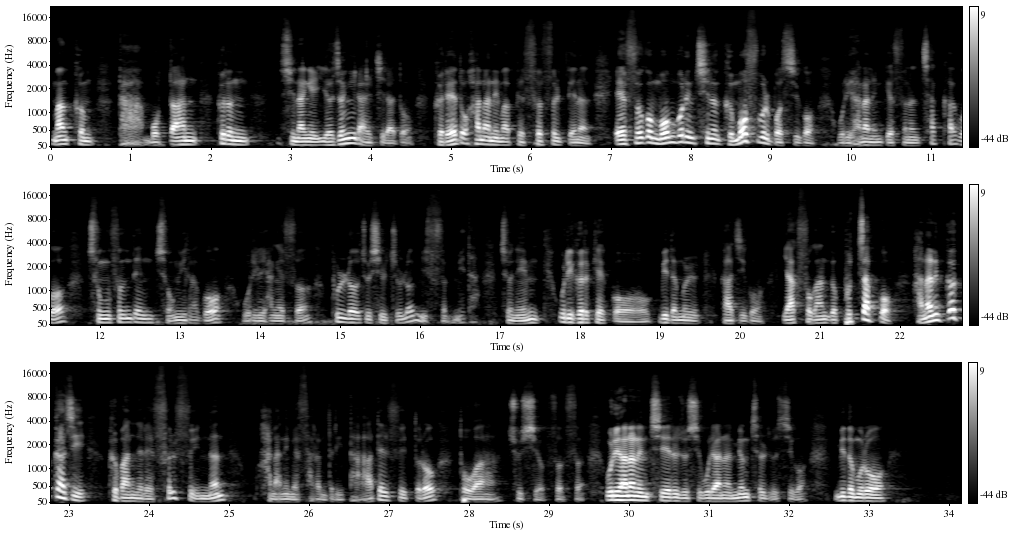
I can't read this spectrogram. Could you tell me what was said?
것만큼 다 못다한 그런 신앙의 여정이랄지라도 그래도 하나님 앞에 섰을 때는 애쓰고 몸부림치는 그 모습을 보시고 우리 하나님께서는 착하고 충성된 종이라고 우리를 향해서 불러 주실 줄로 믿습니다. 주님, 우리 그렇게 꼭 믿음을 가지고 약속한 것 붙잡고 하나님 끝까지 그 반열에 설 수 있는 하나님의 사람들이 다 될 수 있도록 도와 주시옵소서. 우리 하나님 지혜를 주시고 우리 하나님 명철 주시고 믿음으로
